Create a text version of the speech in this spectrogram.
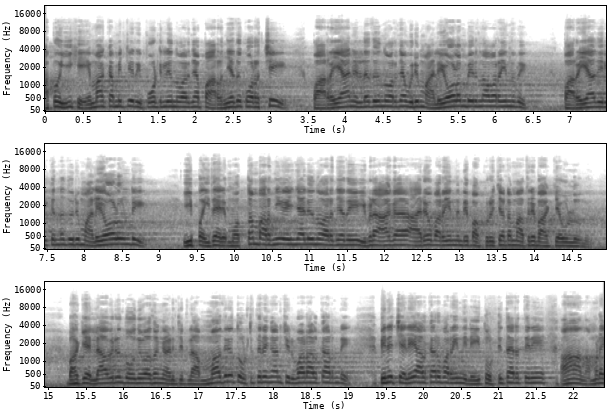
അപ്പോൾ ഈ ഹേമ കമ്മിറ്റി റിപ്പോർട്ടിൽ എന്ന് പറഞ്ഞാൽ പറഞ്ഞത് കുറച്ച് പറയാനുള്ളത് എന്ന് പറഞ്ഞാൽ ഒരു മലയോളം വരുന്ന പറയുന്നത്. പറയാതിരിക്കുന്നത് ഒരു മലയോളമുണ്ട്. ഈ പ- ഇത് മൊത്തം പറഞ്ഞു കഴിഞ്ഞാൽ എന്ന് പറഞ്ഞത് ഇവിടെ ആകെ ആരോ പറയുന്നുണ്ട് പക്കുറിച്ചേട്ടൻ മാത്രമേ ബാക്കിയാവുള്ളൂ എന്ന് ബാക്കി എല്ലാവരും തോന്നിവാസം കാണിച്ചിട്ടുണ്ട്. അമ്മാതിരി തൊട്ടിത്തരം കാണിച്ച് ഒരുപാട് ആൾക്കാരുണ്ട്. പിന്നെ ചില ആൾക്കാർ പറയുന്നില്ലേ ഈ തൊട്ടിത്തരത്തിന് ആ നമ്മുടെ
